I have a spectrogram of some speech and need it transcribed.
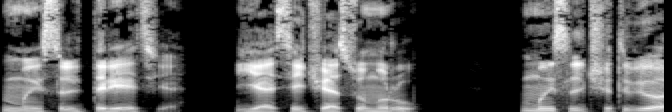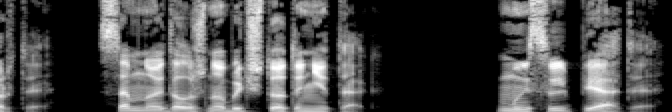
Мысль третья. Я сейчас умру. Мысль четвертая. Со мной должно быть что-то не так. Мысль пятая.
